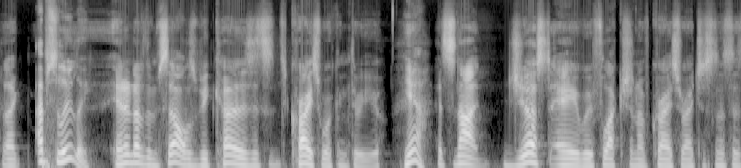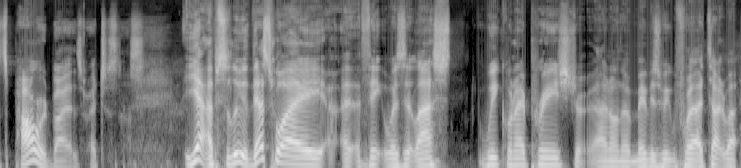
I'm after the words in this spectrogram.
like absolutely. in and of themselves, because it's Christ working through you. Yeah, It's not just a reflection of Christ's righteousness; it's powered by His righteousness. yeah, absolutely. That's why I think was it last week when I preached. Or, I don't know. Maybe it was the week before. I talked about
